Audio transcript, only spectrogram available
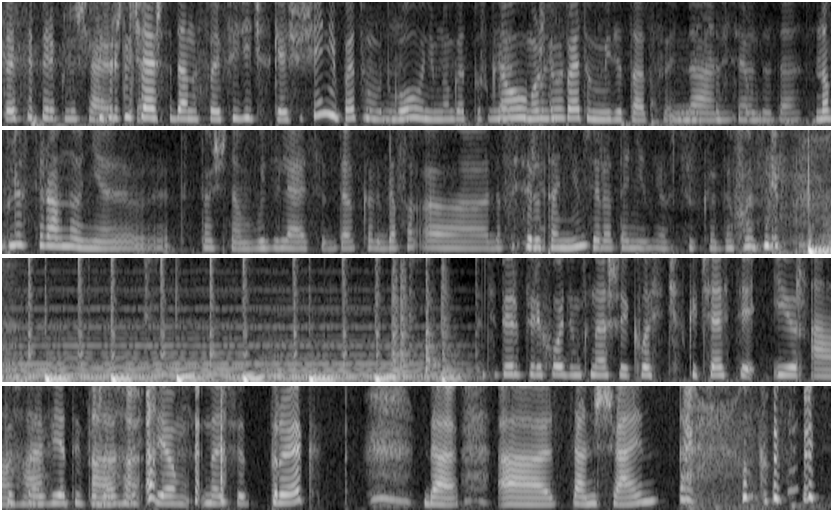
То есть ты переключаешься. Ты переключаешься, да, на свои физические ощущения, поэтому вот Мгм. голову немного отпускает. Ну, Может плюс- быть, поэтому медитация не Да, совсем. да, да, да. Но плюс все равно не это точно выделяется, да, как дофа, э, дофа- Серотонин? не, серотонин, я хотела сказать дофамин. Теперь переходим к нашей классической части. Ир, Ага, посоветуй, пожалуйста, ага. всем, значит, трек. Да, а, Sunshine, господи,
